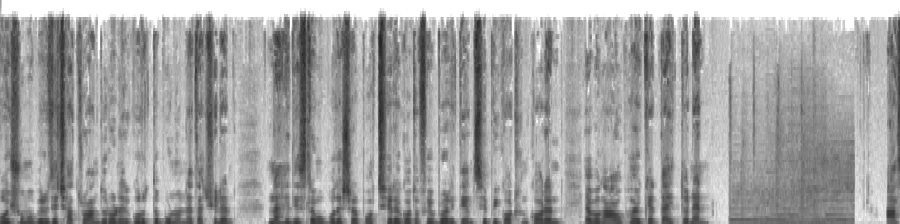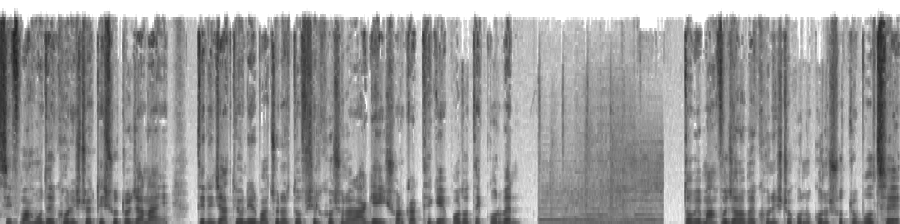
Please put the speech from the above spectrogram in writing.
বৈষম্য বিরোধী ছাত্র আন্দোলনের গুরুত্বপূর্ণ নেতা ছিলেন। নাহিদ ইসলাম উপদেষ্টার পদ ছেড়ে গত ফেব্রুয়ারিতে এনসিপি গঠন করেন এবং আহ্বায়কের দায়িত্ব নেন। আসিফ মাহমুদের ঘনিষ্ঠ একটি সূত্র জানায়, তিনি জাতীয় নির্বাচনের তফসিল ঘোষণার আগেই সরকার থেকে পদত্যাগ করবেন। তবে মাহফুজ আলমের ঘনিষ্ঠ কোনো কোনো সূত্র বলছে,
